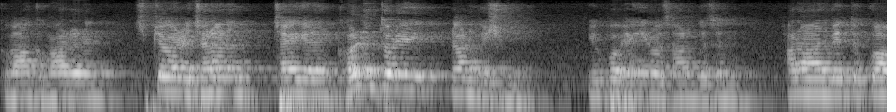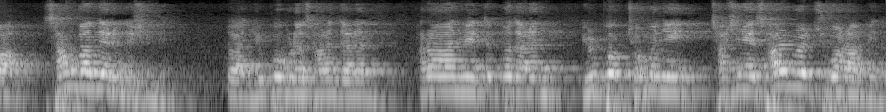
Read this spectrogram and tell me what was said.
그만큼 할례는 십자가를 전하는 자에게는 걸림돌이라는 것입니다. 율법 행위로 사는 것은 하나님의 뜻과 상반되는 것입니다. 또한 율법으로 사는 자는 하나님의 뜻보다는 율법 조문이 자신의 삶을 주관합니다.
